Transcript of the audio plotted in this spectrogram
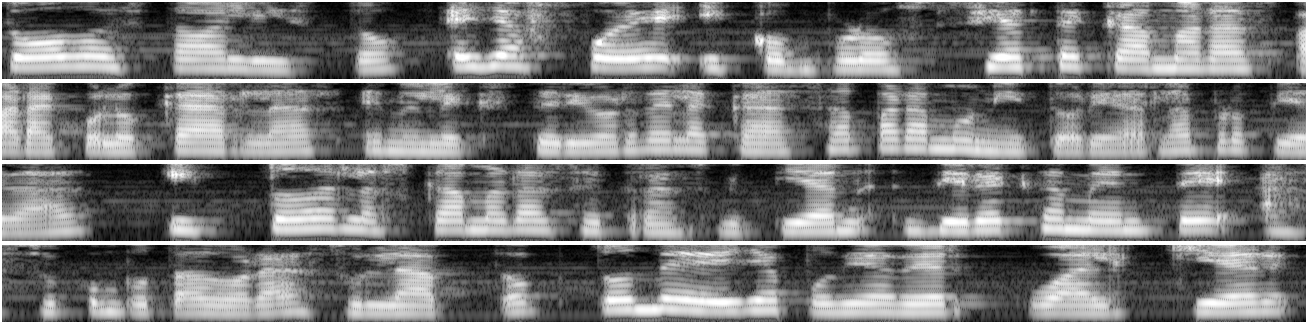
todo estaba listo, ella fue y compró siete cámaras para colocarlas en el exterior de la casa para monitorear la propiedad y todas las cámaras se transmitían directamente a su computadora, su laptop, donde ella podía ver cualquier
